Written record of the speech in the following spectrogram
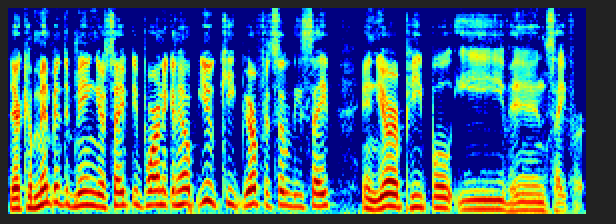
their commitment to being your safety partner can help you keep your facility safe and your people even safer.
